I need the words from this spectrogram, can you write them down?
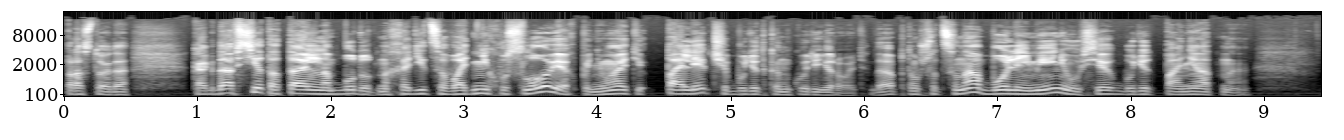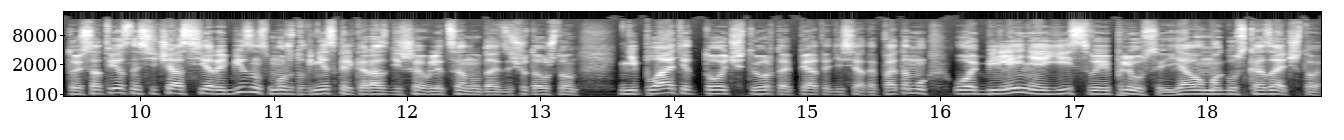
простой, да. Когда все тотально будут находиться в одних условиях, понимаете, полегче будет конкурировать, да, потому что цена более-менее у всех будет понятная. То есть, соответственно, сейчас серый бизнес может в несколько раз дешевле цену дать за счет того, что он не платит то, четвертое, пятое, десятое. Поэтому у обеления есть свои плюсы. Я вам могу сказать, что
